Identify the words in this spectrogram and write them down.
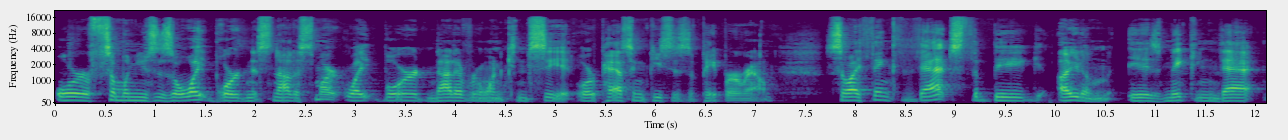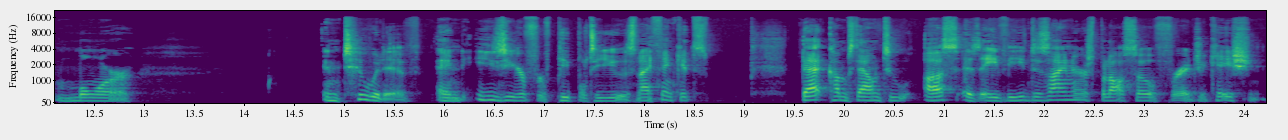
Or if someone uses a whiteboard and it's not a smart whiteboard, not everyone can see it, or passing pieces of paper around. So I think that's the big item is making that more intuitive and easier for people to use. And I think it's that comes down to us as AV designers, but also for education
